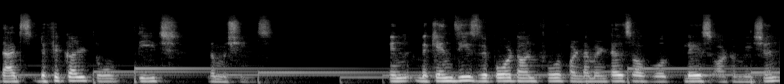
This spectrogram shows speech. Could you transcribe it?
that's difficult to teach the machines. In McKinsey's report on four fundamentals of workplace automation,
